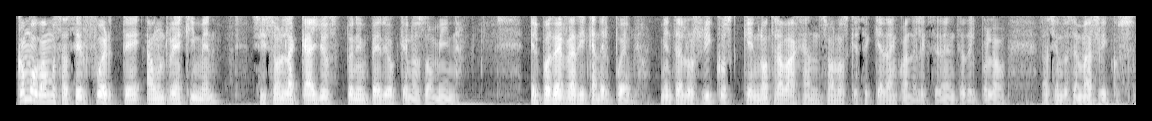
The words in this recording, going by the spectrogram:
cómo vamos a hacer fuerte a un régimen si son lacayos de un imperio que nos domina? El poder radica en el pueblo, mientras los ricos que no trabajan son los que se quedan con el excedente del pueblo haciéndose más ricos.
